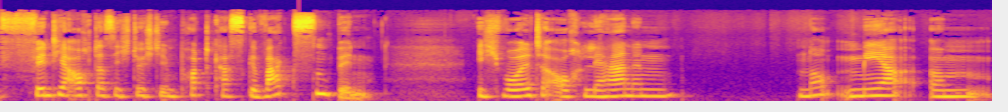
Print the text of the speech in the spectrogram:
finde ja auch, dass ich durch den Podcast gewachsen bin. Ich wollte auch lernen, ne, mehr ähm,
